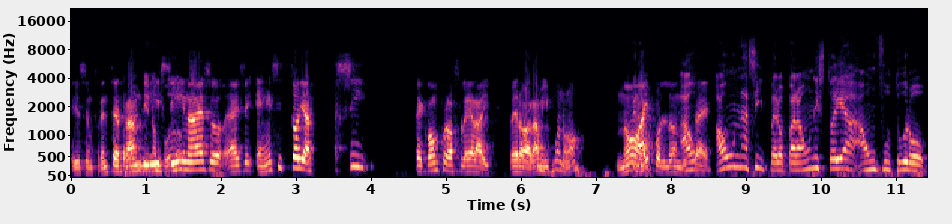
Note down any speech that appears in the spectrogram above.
y se enfrenta Pero Randy Randy no y. Cena, eso, en esa historia sí te compro a Flair ahí, pero ahora mismo no. No Pero hay por dónde. Aún, ¿sabes? aún así, pero para una historia a un futuro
